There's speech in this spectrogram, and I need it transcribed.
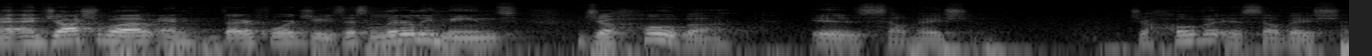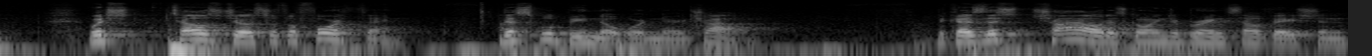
And Joshua, and therefore Jesus, literally means Jehovah is salvation. Jehovah is salvation. Which tells Joseph a fourth thing this will be no ordinary child. Because this child is going to bring salvation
